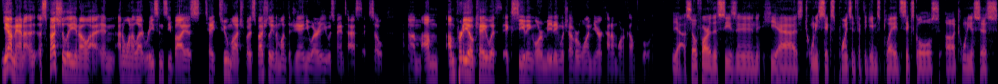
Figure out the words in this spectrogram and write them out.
yeah, man, uh, especially, you know, and I don't want to let recency bias take too much, but especially in the month of January, he was fantastic. So, um, I'm I'm pretty okay with exceeding or meeting whichever one you're kind of more comfortable with. Yeah, so far this season, he has 26 points in 50 games played, six goals, uh, 20 assists.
